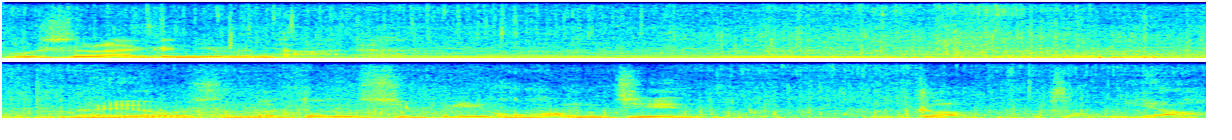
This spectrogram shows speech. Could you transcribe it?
不是来跟你们打的，没有什么东西比黄金更重要。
